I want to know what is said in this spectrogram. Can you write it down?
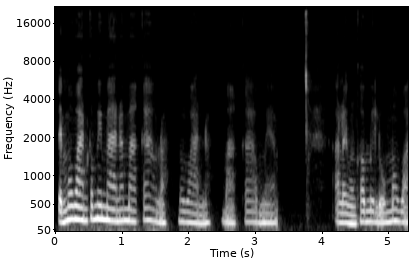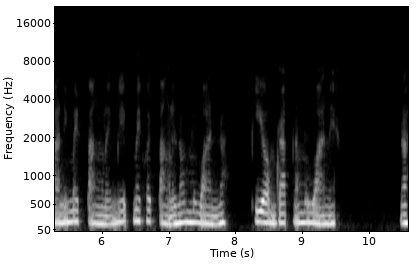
แต่เมื่อวานก็ไม่มานะมาเก้าเนาะเมื่อวานเนาะมาเก้าแม่อะไรของเขาไม่รู้เมื่อวานนี้ไม่ปังเลยไม่ไม่ค่อยปังเลยเนาะเมื่อวานเนาะพี่ยอมรับนะเมื่อวานเนี่ยเนาะ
